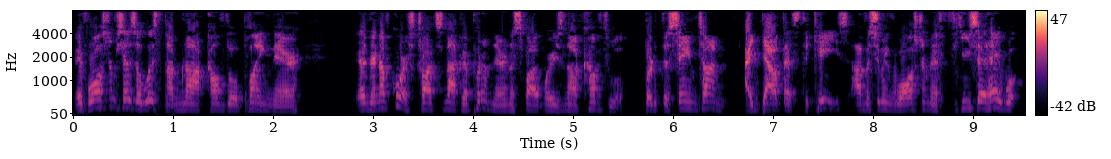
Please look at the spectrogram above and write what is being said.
if Wahlstrom says, "Oh, listen, I'm not comfortable playing there," And then, of course, Trotz is not going to put him there in a spot where he's not comfortable. But at the same time, I doubt that's the case. I'm assuming Wahlstrom, if he said, hey, well,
